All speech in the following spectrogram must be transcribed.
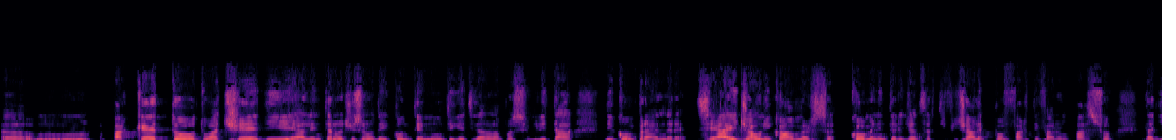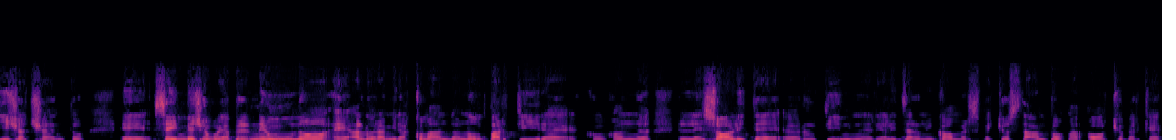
ehm, pacchetto, tu accedi e all'interno ci sono dei contenuti che ti danno la possibilità di comprendere se hai già un e-commerce, come l'intelligenza artificiale può farti fare un passo da 10 a 100 e se invece vuoi aprirne uno, eh, allora mi raccomando, non partire ecco, con le solite eh, routine realizzare un e-commerce vecchio stampo, ma occhio perché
